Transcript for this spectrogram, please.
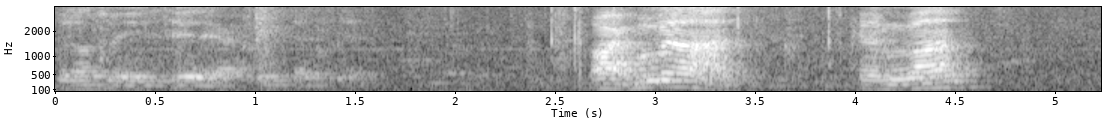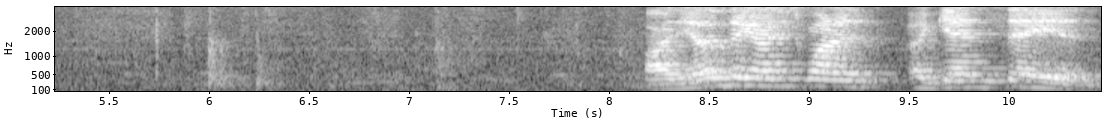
what else do I need to say there? I think that's it. All right, moving on. Can I move on? All right, the other thing I just want to again say is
